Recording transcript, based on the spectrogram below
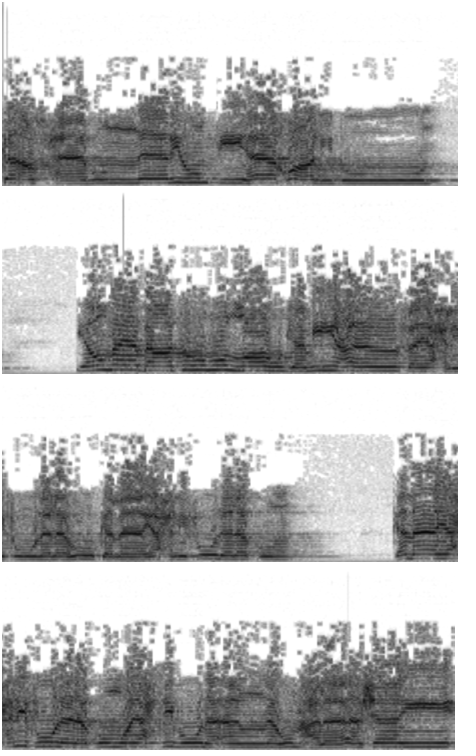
أولئك أصحاب النار هم فيها خالدون. يوم يبعثهم الله جميعا فيحلفون له كما يحلفون لكم كما يحلفون لكم ويحسبون أنهم على شيء.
